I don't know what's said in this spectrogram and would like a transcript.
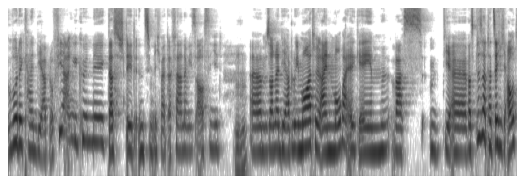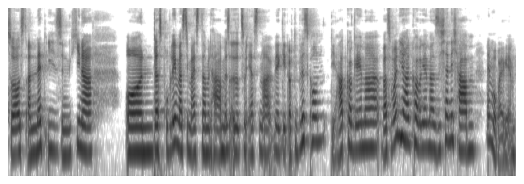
wurde kein Diablo 4 angekündigt, das steht in ziemlich weiter Ferne, wie es aussieht, mhm. ähm, sondern Diablo Immortal, ein Mobile-Game, was, die, äh, was Blizzard tatsächlich outsourced an NetEase in China. Und das Problem, was die meisten damit haben, ist also zum ersten Mal, wer geht auf die BlizzCon? Die Hardcore-Gamer. Was wollen die Hardcore-Gamer sicher nicht haben? Ein Mobile-Game.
